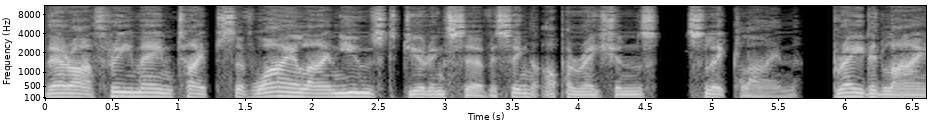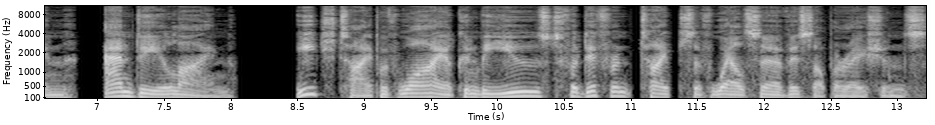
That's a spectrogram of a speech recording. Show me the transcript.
There are three main types of wireline used during servicing operations, slick line, braided line, and E-line. Each type of wire can be used for different types of well service operations.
